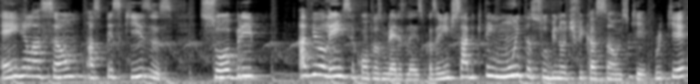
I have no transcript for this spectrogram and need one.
é em relação às pesquisas sobre a violência contra as mulheres lésbicas. A gente sabe que tem muita subnotificação. Isso quê? Porque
